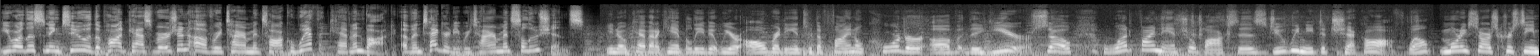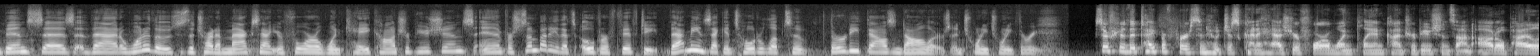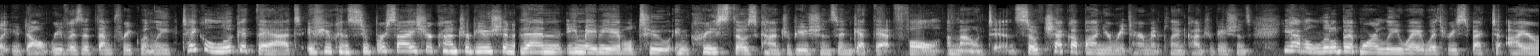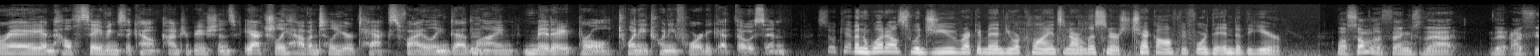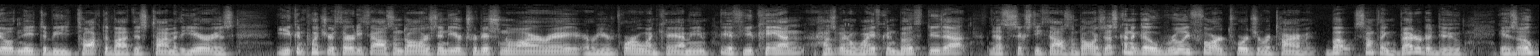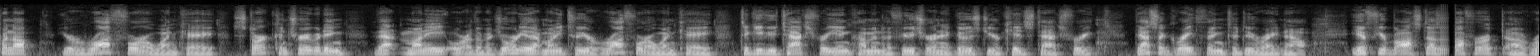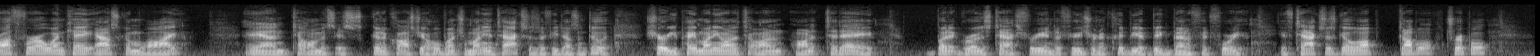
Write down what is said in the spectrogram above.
You are listening to the podcast version of Retirement Talk with Kevin Bach of Integrity Retirement Solutions. You know, Kevin, I can't believe it. We are already into the final quarter of the year. So, what financial boxes do we need to check off? Well, Morningstar's Christine Benz says that one of those is to try to max out your 401k contributions. And for somebody that's over 50, that means that can total up to $30,000 in 2023. So, if you're the type of person who just kind of has your 401 plan contributions on autopilot, you don't revisit them frequently, take a look at that. If you can supersize your contribution, then you may be able to increase those contributions and get that full amount in. So, check up on your retirement plan contributions. You have a little bit more leeway with respect to IRA and health savings account contributions. You actually have until your tax filing deadline, mm. mid April 2024, to get those in. So, Kevin, what else would you recommend your clients and our listeners check off before the end of the year? Well, some of the things that that I feel need to be talked about this time of the year is you can put your $30,000 into your traditional IRA or your 401k. I mean, if you can, husband and wife can both do that. That's $60,000. That's going to go really far towards your retirement. But something better to do is open up your Roth 401k, start contributing that money or the majority of that money to your Roth 401k to give you tax free income into the future and it goes to your kids tax free. That's a great thing to do right now. If your boss doesn't offer a uh, Roth 401k, ask him why and tell him it's, it's going to cost you a whole bunch of money in taxes if he doesn't do it. Sure, you pay money on it, on, on it today, but it grows tax free in the future and it could be a big benefit for you. If taxes go up double, triple,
